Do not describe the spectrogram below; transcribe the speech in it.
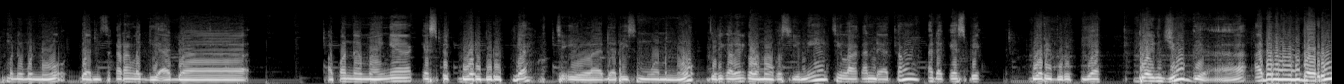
menu-menu dan sekarang lagi ada apa namanya cashback 2000 rupiah Cila dari semua menu. Jadi kalian kalau mau ke sini silakan datang ada cashback 2000 rupiah dan juga ada menu-menu baru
